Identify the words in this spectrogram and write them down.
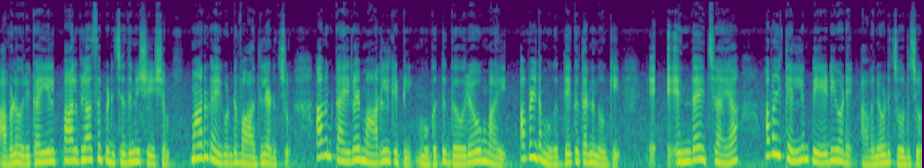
അവൾ ഒരു കൈയിൽ പാൽ ഗ്ലാസ് പിടിച്ചതിന് ശേഷം മാറു കൈകൊണ്ട് വാതിലടച്ചു അവൻ കൈകൾ മാറിൽ കെട്ടി മുഖത്ത് ഗൗരവമായി അവളുടെ മുഖത്തേക്ക് തന്നെ നോക്കി. "എ- എന്താ ഇച്ചായ അവൾ തെല്ലും പേടിയോടെ അവനോട് ചോദിച്ചു.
